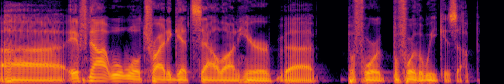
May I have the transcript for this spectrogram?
Uh, if not, we'll, we'll try to get Sal on here uh, before before the week is up.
